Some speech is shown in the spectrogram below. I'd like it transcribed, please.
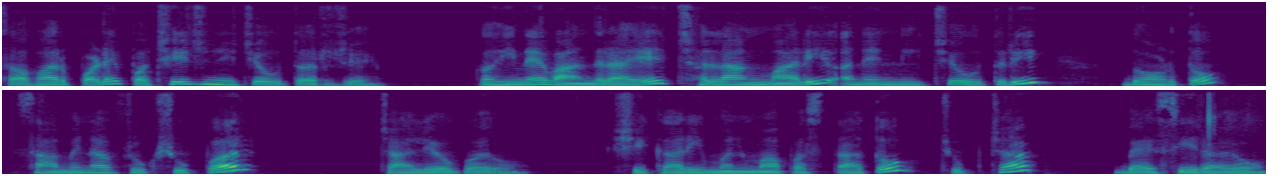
સવાર પડે પછી જ નીચે ઉતરજે. કહીને વાંદરાએ છલાંગ મારી અને નીચે ઉતરી દોડતો સામેના વૃક્ષ ઉપર ચાલ્યો ગયો. શિકારી મનમાં પસ્તાતો ચૂપચાપ બેસી રહ્યો.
